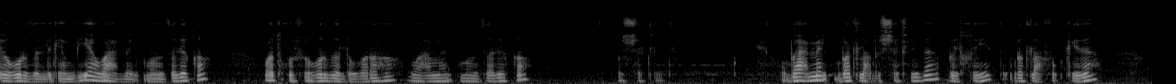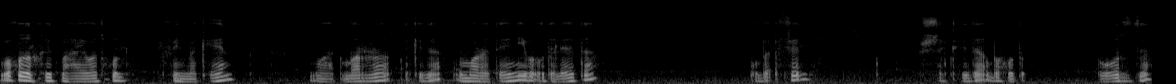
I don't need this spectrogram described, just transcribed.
الغرزة اللي جنبيها وأعمل منزلقة وأدخل في الغرزة اللي وراها وأعمل منزلقة بالشكل ده. وبعمل بطلع بالشكل ده بالخيط بطلع فوق كده وآخد الخيط معايا وأدخل في المكان مرة كده ومرة تاني بقوا تلاتة وبقفل بالشكل ده وباخد غرزة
